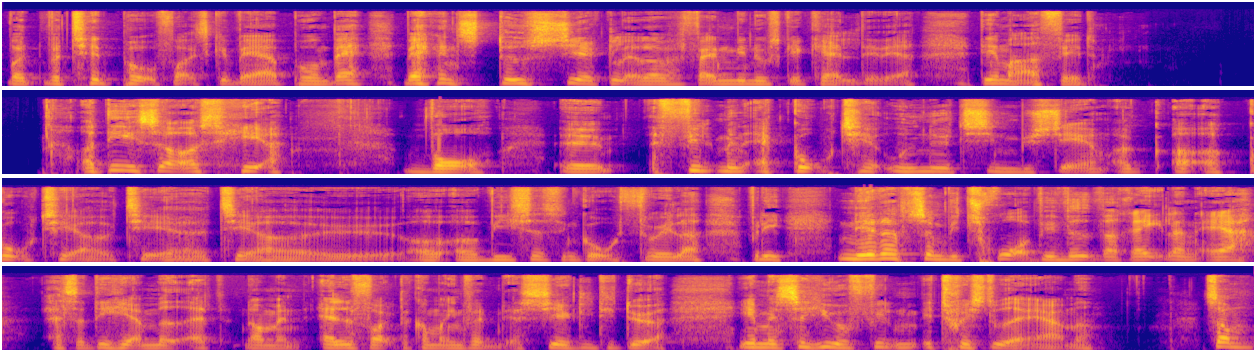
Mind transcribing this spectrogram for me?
hvor, hvor tæt på folk skal være på ham. Hvad, hvad er hans dødscirkel, eller hvad fanden vi nu skal kalde det der. Det er meget fedt. Og det er så også her, hvor øh, filmen er god til at udnytte sin museum og, og, og god til at, til at, til at, øh, og, og vise os en god thriller. Fordi netop som vi tror, vi ved, hvad reglerne er, altså det her med, at når man alle folk, der kommer ind for den der cirkel, de dør, jamen så hiver filmen et twist ud af ærmet. Som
